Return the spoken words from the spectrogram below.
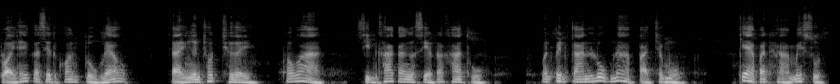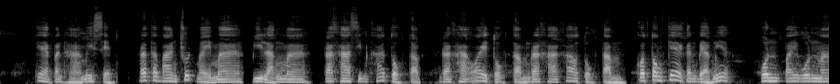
ปล่อยให้เกษตรกรปลูกแล้ว จ่ายเงินชดเชย เพราะว่าสินค้าการเกษตรราคาถูก มันเป็นการลูบหน้าปัดจมูก แก้ปัญหาไม่สุด แก้ปัญหาไม่เสร็จ รัฐบาลชุดใหม่มา ปีหลังมา ราคาสินค้าตกต่ำราคาอ้อยตกต่ำราคาข้าวตกต่ำก็ต้องแก้กันแบบเนี้ยวนไปวนมา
